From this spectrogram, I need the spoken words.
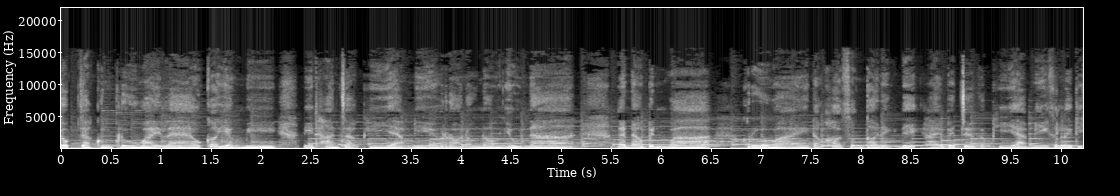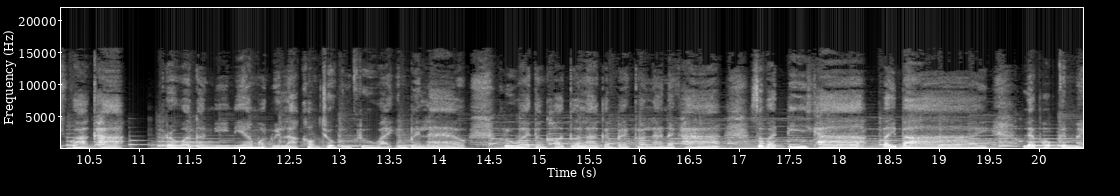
จบจากคุณครูไหวแล้วก็ยังมีนิทานจากพี่แยมนี่รอน้องๆอยู่นะ งั้นเอาเป็นว่า ครูไหวต้องขอส่งต่อเด็กๆ ให้ไปเจอกับพี่แยมมี่กันเลยดีกว่าค่ะเพราะว่าตอนนี้เนี่ยหมดเวลาของช่วงคุณครูไหวกันไปแล้ว ครูไหวต้องขอตัวลากันไปก่อนแล้วนะคะ สวัสดีค่ะ บ๊ายบาย แล้วพบกันใหม่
